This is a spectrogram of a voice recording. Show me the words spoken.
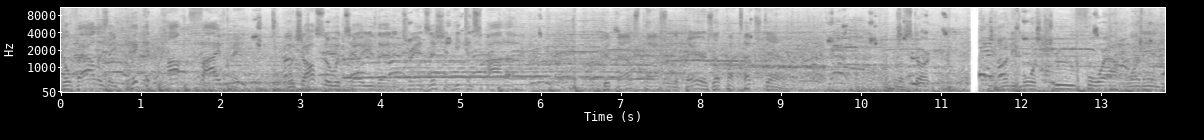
Koval is a pick and pop five man, which also would tell you that in transition he can spot up. Good bounce pass from the Bears up a touchdown. We'll start running more true four out, one in to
